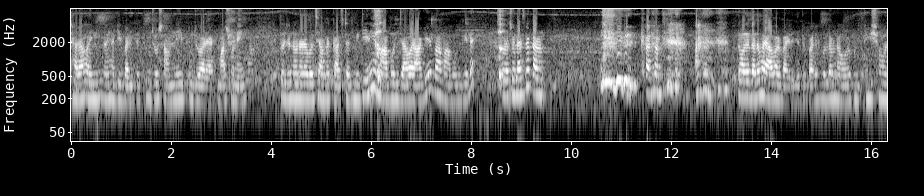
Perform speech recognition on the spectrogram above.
ঝাড়া হয়নি, নৈহাটির বাড়িতে পুজো সামনেই, পুজো আর এক মাসও নেই। তো জন্য ওনারা বলছে, আমরা কাজ টাজ মিটিয়ে নিয়ে মা বোন যাওয়ার আগে বা মা বোন গেলে ওরা চলে আসবে। কারণ কারণ তোমাদের দাদাভাই আবার বাইরে যেতে পারে। বললাম, না, ওরকম ভীষণ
